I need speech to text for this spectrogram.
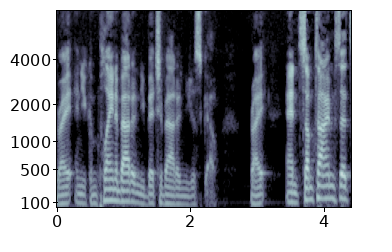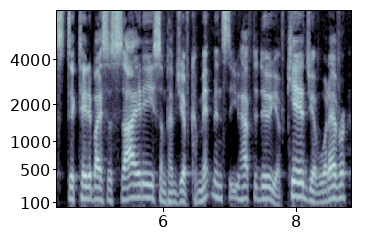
right, and you complain about it and you bitch about it and you just go right. And sometimes that's dictated by society. Sometimes you have commitments that you have to do. You have kids. You have whatever,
